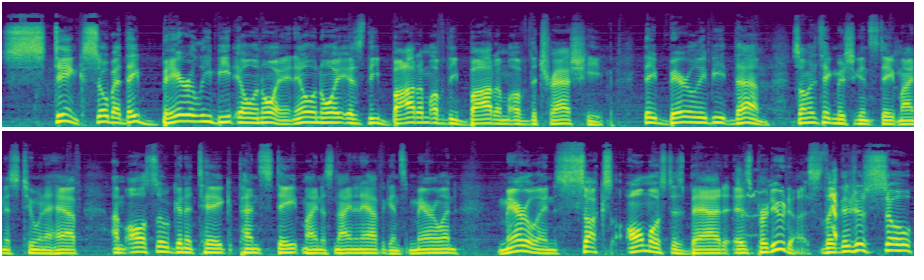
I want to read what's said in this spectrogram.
stink so bad. They barely beat Illinois, and Illinois is the bottom of the bottom of the trash heap. They barely beat them. So I'm going to take Michigan State minus two and a half. I'm also going to take Penn State minus nine and a half against Maryland. Maryland sucks almost as bad as Purdue does. Like they're just so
